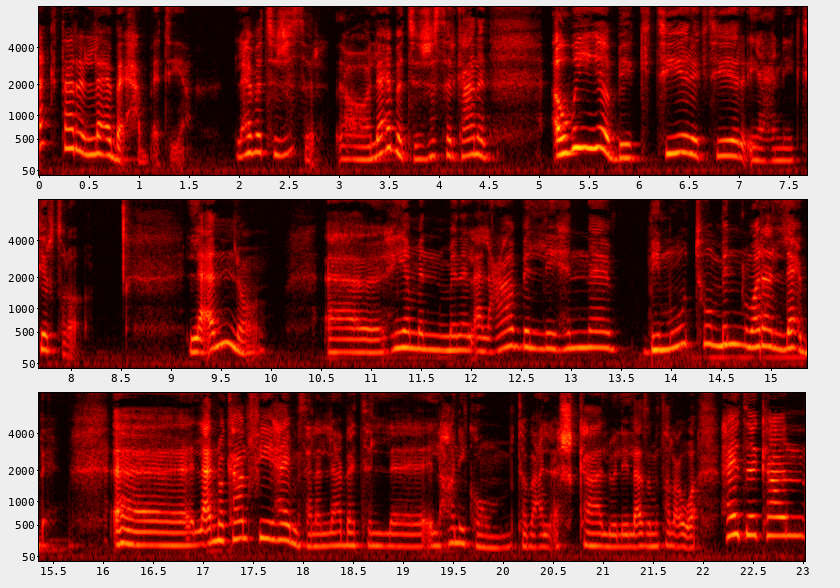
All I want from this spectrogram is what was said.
أكثر لعبة حبيتيها. لعبة الجسر. آه لعبة الجسر كانت قوية بكتير كتير يعني كتير طرق. لأنه هي من من الألعاب اللي هن بيموتوا من ورا اللعبة. آه لأنه كان في هاي مثلا لعبة الهاني كوم تبع الأشكال واللي لازم يطلعوها. هيدا كان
